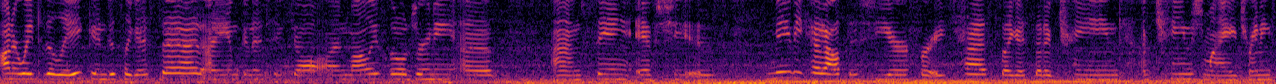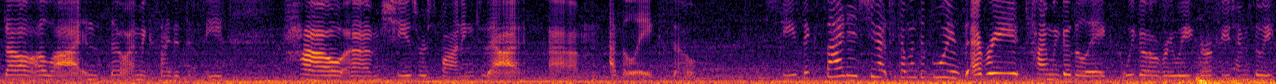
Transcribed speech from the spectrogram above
on our way to the lake and just like I said, I am gonna take y'all on Molly's little journey of um, seeing if she is maybe cut out this year for a test. Like I said, I've trained, I've changed my training style a lot and so I'm excited to see how um, she's responding to that um, at the lake. So she's excited. She got to come with the boys every time we go to the lake. We go every week or a few times a week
